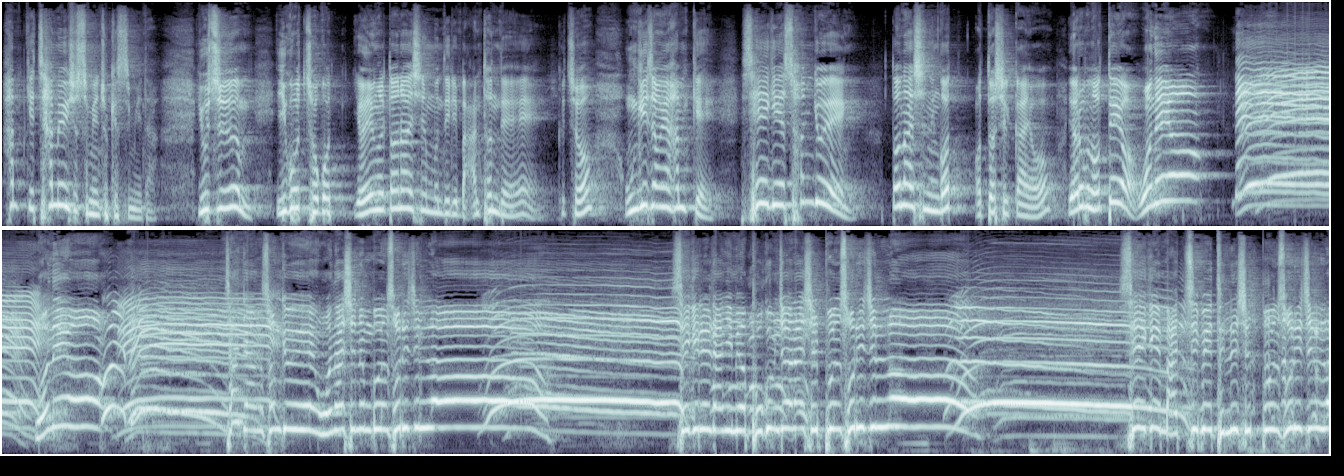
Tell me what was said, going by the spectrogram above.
함께 참여해 주셨으면 좋겠습니다. 요즘 이곳저곳 여행을 떠나시는 분들이 많던데, 그쵸? 옹기장에 함께 세계 선교여행 떠나시는 것 어떠실까요? 여러분 어때요? 원해요? 네! 원해요? 네! 찬양 선교여행 원하시는 분 소리 질러! 세계 맛집에 들르실 분 소리 질러!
